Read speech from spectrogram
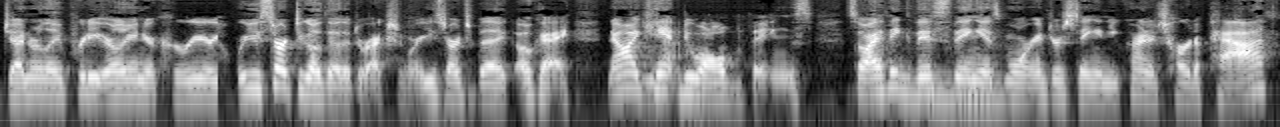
generally pretty early in your career where you start to go the other direction where you start to be like okay now i can't yeah. do all the things so i think this mm-hmm. thing is mm-hmm. more interesting and you kind of chart a path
